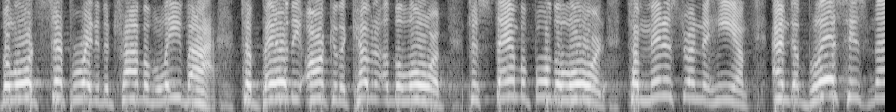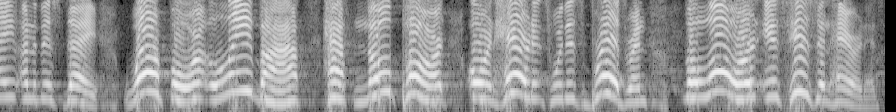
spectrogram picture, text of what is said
the Lord separated the tribe of Levi to bear the ark of the covenant of the Lord, to stand before the Lord, to minister unto him, and to bless his name unto this day. Wherefore, Levi hath no part or inheritance with his brethren, the Lord is his inheritance.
